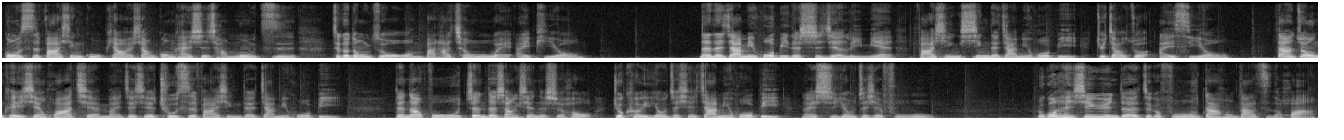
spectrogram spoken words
公司发行股票向公开市场募资这个动作，我们把它称呼为 IPO。那在加密货币的世界里面，发行新的加密货币就叫做 ICO。大众可以先花钱买这些初次发行的加密货币，等到服务真的上线的时候，就可以用这些加密货币来使用这些服务。如果很幸运的这个服务大红大紫的话，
